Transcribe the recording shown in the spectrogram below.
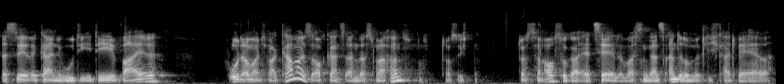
das wäre keine gute Idee, weil oder manchmal kann man es auch ganz anders machen, dass ich das dann auch sogar erzähle, was eine ganz andere Möglichkeit wäre.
